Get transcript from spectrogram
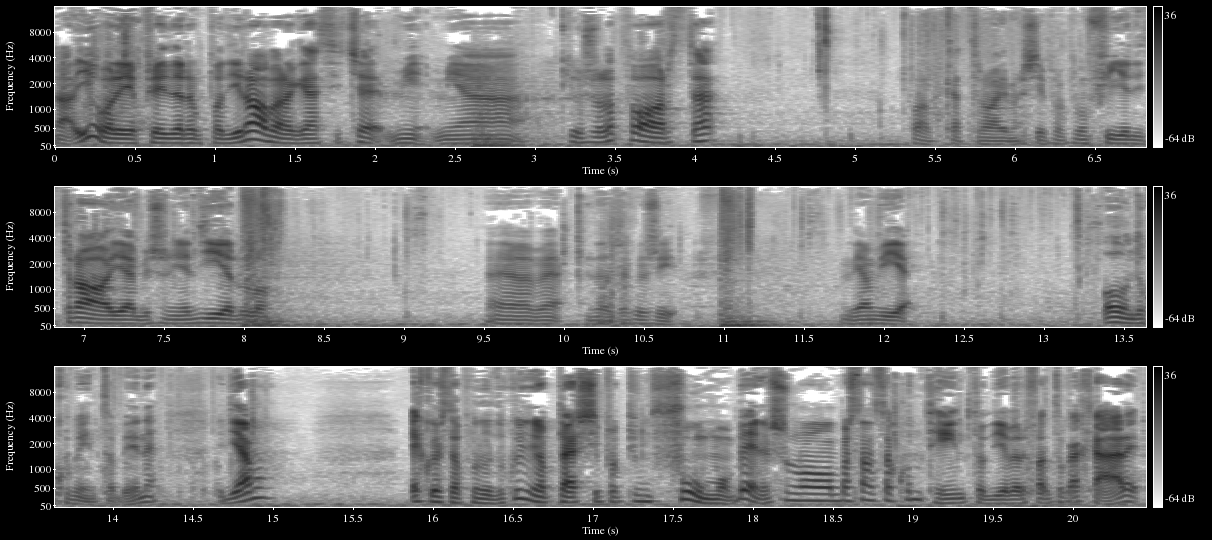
No, io volevo prendere un po' di roba, ragazzi. Cioè, mi, mi ha chiuso la porta. Porca troia, ma sei proprio un figlio di Troia, bisogna dirlo. Eh, vabbè, è andata così. Andiamo via. Ho un documento, bene. Vediamo. E questo appunto, quindi ho persi proprio un fumo. Bene, sono abbastanza contento di aver fatto cacare.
